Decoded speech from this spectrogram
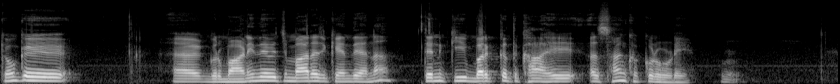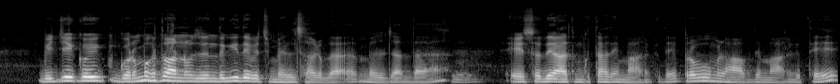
ਕਿਉਂਕਿ ਗੁਰਬਾਣੀ ਦੇ ਵਿੱਚ ਮਹਾਰਾਜ ਕਹਿੰਦੇ ਆ ਨਾ ਤਿਨ ਕੀ ਬਰਕਤ ਖਾਹੇ ਅਸੰਖ ਕਰੋੜੇ। ਵੀ ਜੇ ਕੋਈ ਗੁਰਮੁਖ ਤੁਹਾਨੂੰ ਜ਼ਿੰਦਗੀ ਦੇ ਵਿੱਚ ਮਿਲ ਸਕਦਾ ਹੈ ਮਿਲ ਜਾਂਦਾ ਹੂੰ ਇਸ ਅਧਿਆਤਮਕਤਾ ਦੇ ਮਾਰਗ ਤੇ ਪ੍ਰਭੂ ਮਿਲਾਪ ਦੇ ਮਾਰਗ ਤੇ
